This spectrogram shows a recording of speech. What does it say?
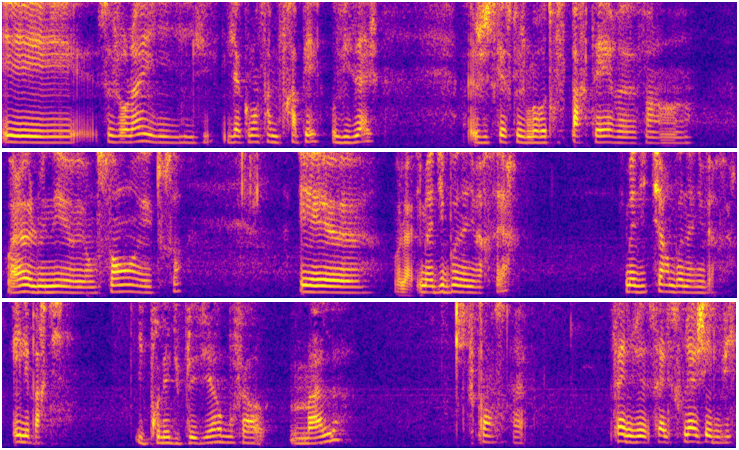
et ce jour-là, il, il a commencé à me frapper au visage jusqu'à ce que je me retrouve par terre, euh, enfin voilà, le nez euh, en sang et tout ça. Et euh, voilà, il m'a dit bon anniversaire. Il m'a dit tiens, bon anniversaire. Et il est parti, Il prenait du plaisir à vous faire mal? Je pense. ouais. Ça, le- ça le soulageait lui,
